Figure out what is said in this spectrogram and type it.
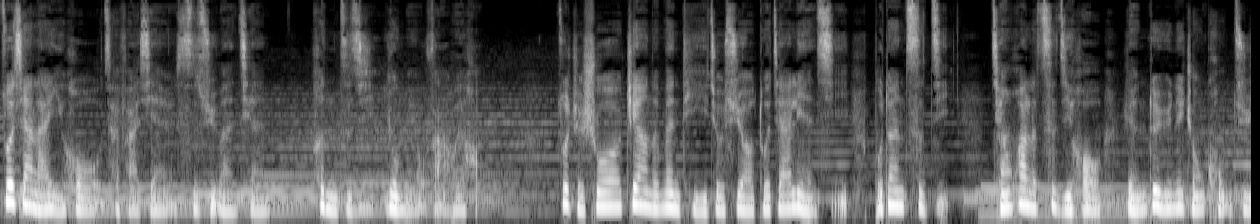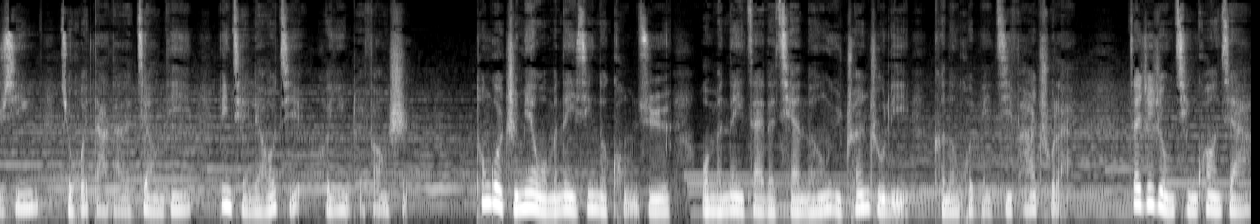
坐下来以后才发现思绪万千，恨自己又没有发挥好。作者说，这样的问题就需要多加练习，不断刺激。强化了刺激后，人对于那种恐惧心就会大大的降低，并且了解和应对方式。通过直面我们内心的恐惧，我们内在的潜能与专注力可能会被激发出来。在这种情况下，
